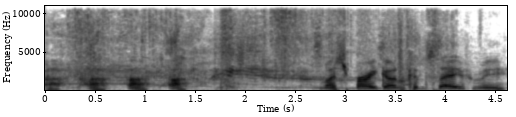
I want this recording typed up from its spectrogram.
ah, ah, ah, ah. My spray gun can save me.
